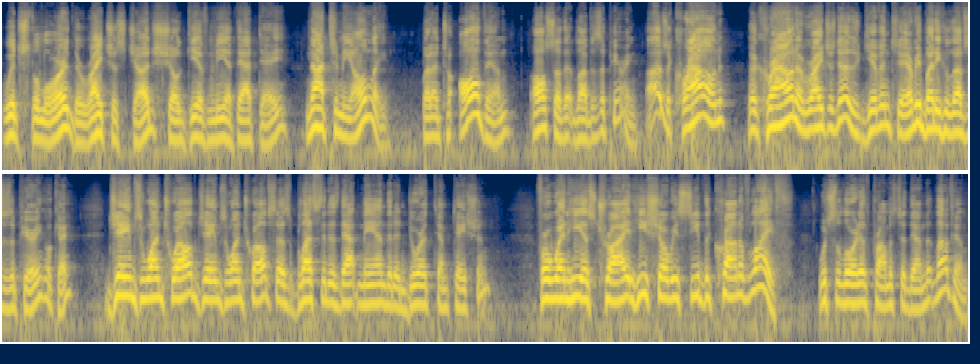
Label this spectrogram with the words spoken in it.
which the Lord, the righteous judge, shall give me at that day, not to me only, but unto all them also that love is appearing. Oh, there's a crown, a crown of righteousness is given to everybody who loves is appearing. Okay. James 1:12, James 1:12 says, "Blessed is that man that endureth temptation, for when he is tried, he shall receive the crown of life." which the Lord hath promised to them that love him.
